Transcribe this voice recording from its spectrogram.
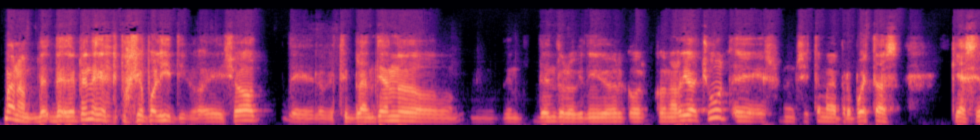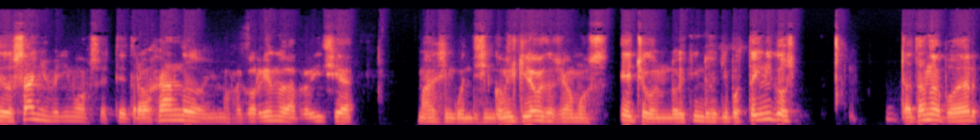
Bueno, depende del espacio político. yo lo que estoy planteando dentro de lo que tiene que ver con, Arriba Chut, eh, es un sistema de propuestas que hace dos años venimos este, trabajando, venimos recorriendo la provincia, más de 55.000 kilómetros llevamos hecho con los distintos equipos técnicos, tratando de poder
